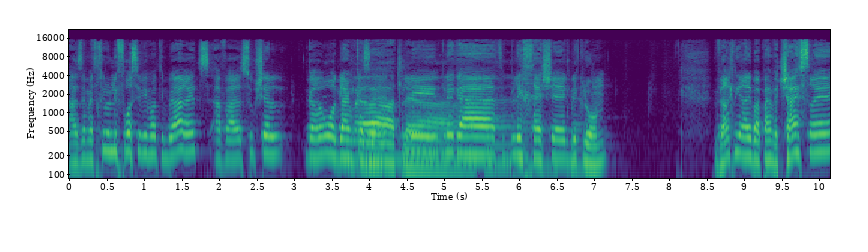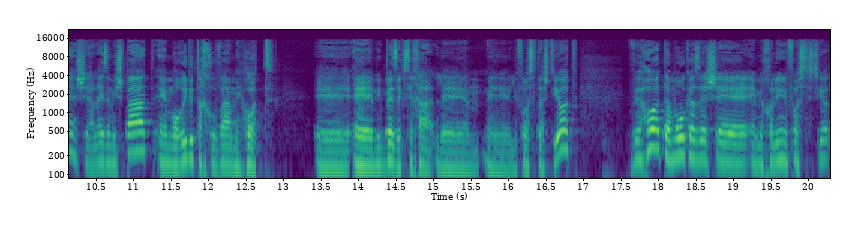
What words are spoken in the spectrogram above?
אז הם התחילו לפרוס סיבים אוטיים בארץ, אבל סוג של גררו רגליים לאט, כזה, לאט. בלי, בלי גת, אה, בלי חשק, בלי כן. כלום. ורק נראה לי ב-2019, שעלה איזה משפט, הם הורידו את החובה מהוט, אה, אה, מבזק, סליחה, ל- אה, לפרוס את התשתיות, והוט אמרו כזה שהם יכולים לפרוס את התשתיות,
